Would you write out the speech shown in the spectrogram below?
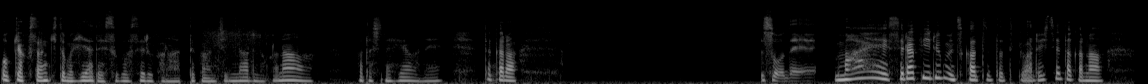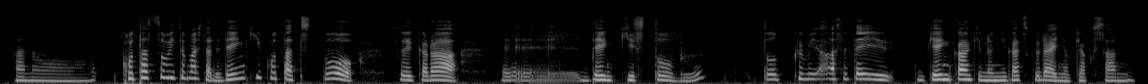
お客さん来ても部屋で過ごせるかなって感じになるのかな。私の部屋はね。だからそうね。前セラピールーム使ってた時はあれしてたかな。あのこたつ置いてましたね電気こたつとそれから、えー、電気ストーブと組み合わせて玄関期の2月ぐらいにお客さん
